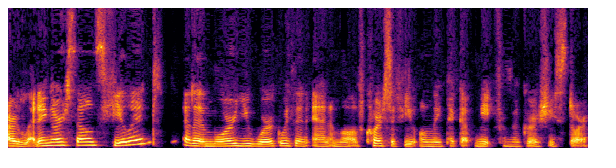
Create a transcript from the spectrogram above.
are letting ourselves feel it and the more you work with an animal. Of course if you only pick up meat from a grocery store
